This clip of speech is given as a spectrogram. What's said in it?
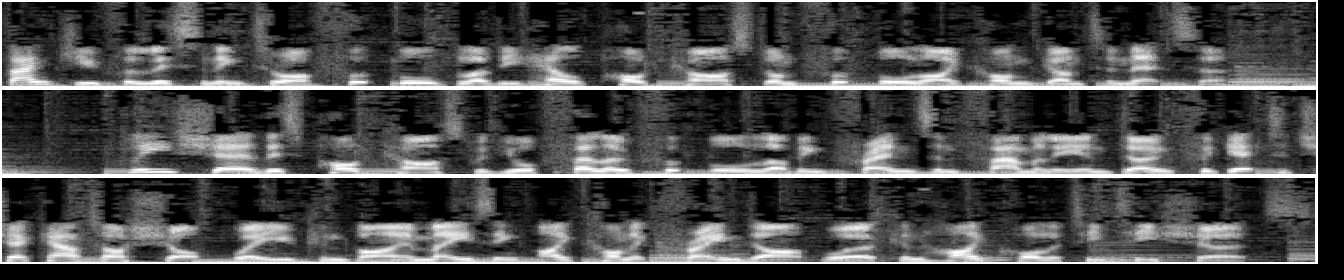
Thank you for listening to our Football Bloody Hell podcast on football icon Gunter Netzer. Please share this podcast with your fellow football-loving friends and family and don't forget to check out our shop where you can buy amazing, iconic framed artwork and high-quality t-shirts.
